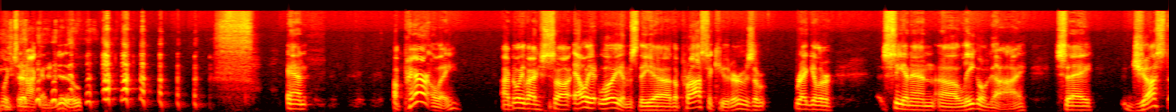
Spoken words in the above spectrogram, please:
Which they're not going to do. and apparently, I believe I saw Elliot Williams, the uh, the prosecutor, who's a regular CNN uh, legal guy, say just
